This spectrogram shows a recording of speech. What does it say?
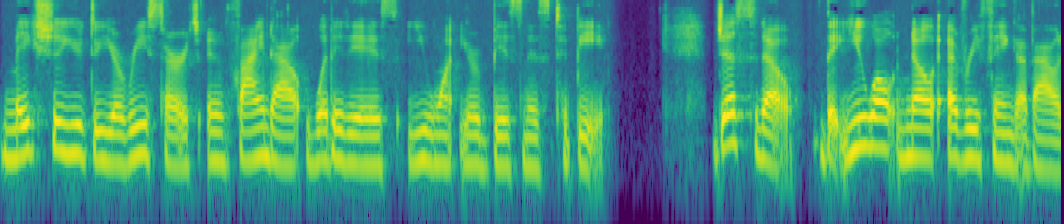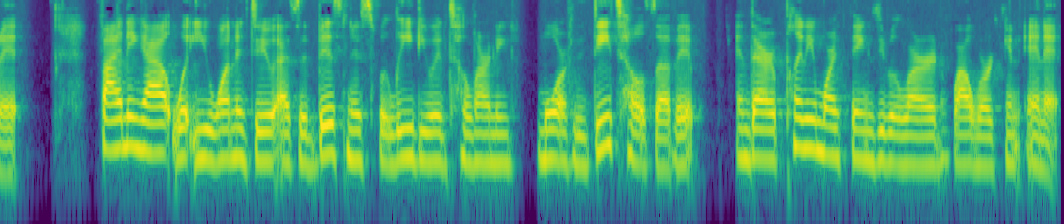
make sure you do your research and find out what it is you want your business to be. Just know that you won't know everything about it. Finding out what you want to do as a business will lead you into learning more of the details of it, and there are plenty more things you will learn while working in it.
